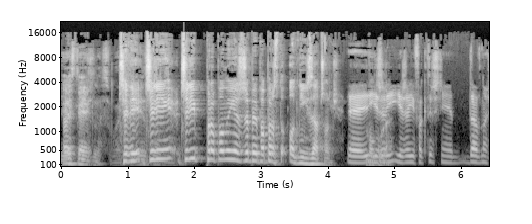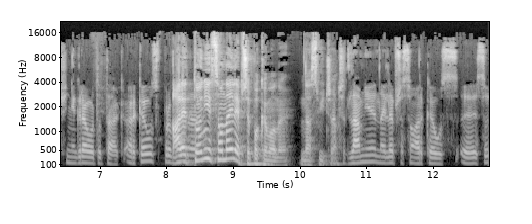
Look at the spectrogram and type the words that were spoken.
Jest nieźle, słuchaj. Czyli, Jest czyli, czyli proponujesz, żeby po prostu od nich zacząć. E, jeżeli, jeżeli faktycznie dawno się nie grało, to tak. Arceus wprowadza... Ale to nie są najlepsze Pokémony na Switcha. Znaczy dla mnie najlepsze są Arceus. e,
